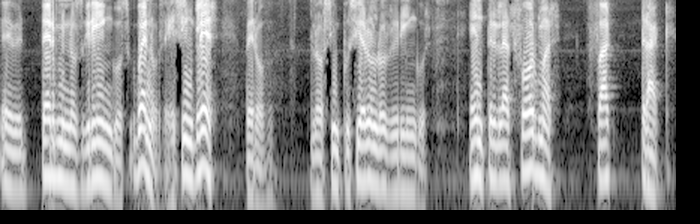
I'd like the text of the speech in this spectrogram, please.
eh, términos gringos. Bueno, es inglés, pero los impusieron los gringos. Entre las formas fact track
